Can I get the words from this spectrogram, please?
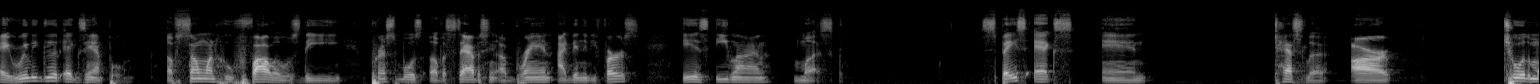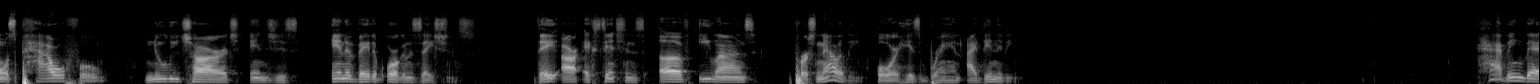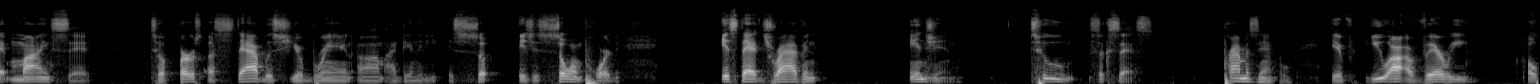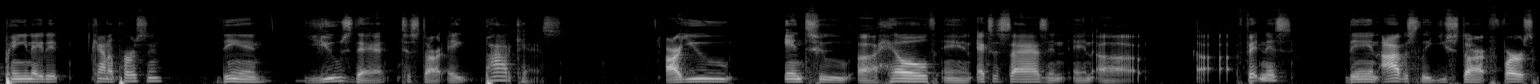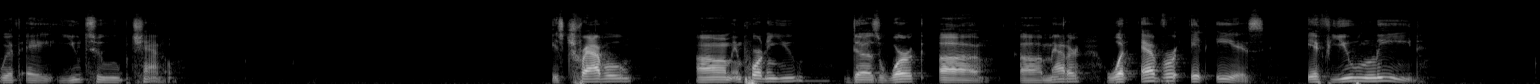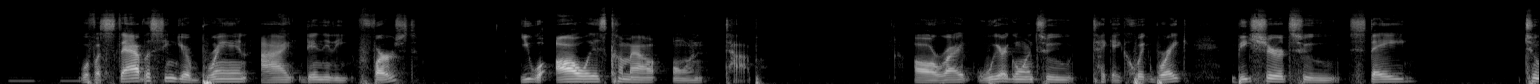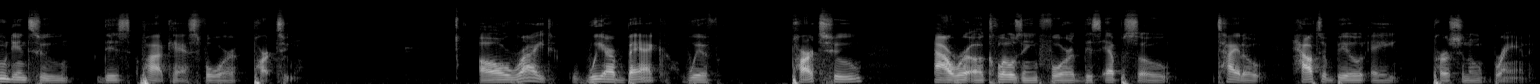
A really good example of someone who follows the principles of establishing a brand identity first is Elon Musk. SpaceX and Tesla are two of the most powerful, newly charged engines, innovative organizations. They are extensions of Elon's personality or his brand identity. Having that mindset to first establish your brand um, identity is so is just so important. It's that driving engine to success. Prime example: if you are a very opinionated kind of person, then use that to start a podcast. Are you into uh, health and exercise and and uh, uh, fitness? Then obviously you start first with a YouTube channel. Is travel um, important to you? Does work uh, uh, matter? Whatever it is, if you lead with establishing your brand identity first, you will always come out on top. All right, we're going to take a quick break. Be sure to stay tuned into this podcast for part two. All right, we are back with part two, our uh, closing for this episode titled How to Build a Personal Brand.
